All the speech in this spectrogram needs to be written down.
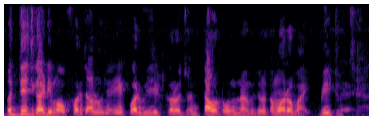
બધી જ ગાડીમાં ઓફર ચાલુ છે. એકવાર વિઝિટ કરો જનતા ઓટો ઉના મિત્રો. તમારો ભાઈ બેઠો જ છે.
